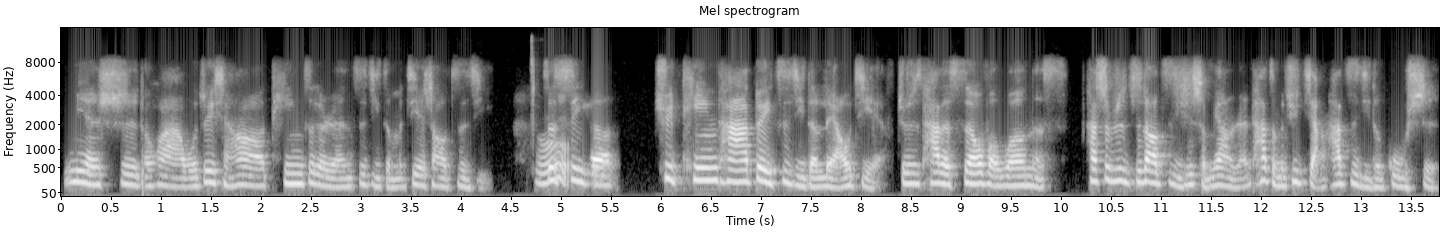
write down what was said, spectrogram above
面试的话，我最想要听这个人自己怎么介绍自己，这是一个去听他对自己的了解，就是他的 self awareness，他是不是知道自己是什么样的人，他怎么去讲他自己的故事？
